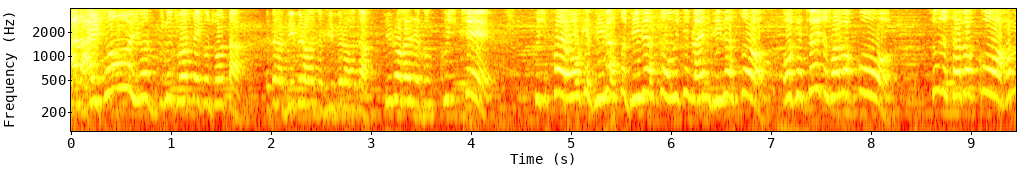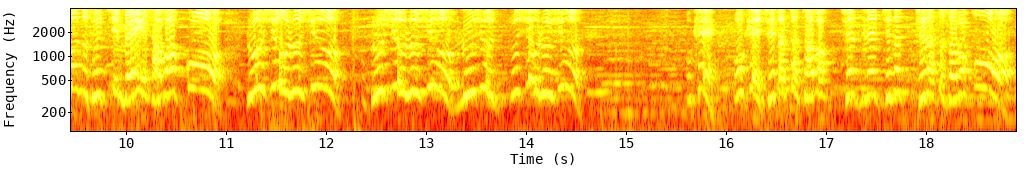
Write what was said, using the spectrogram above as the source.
아 나이스! 이거 이거 좋았다 이거 좋았다. 얘들아 비비러 가자 비비러 가자. 비비러 가자 그 97, 98 오케이 비볐어 비볐어. 우리 팀 라인 비볐어. 오케이 소유주 잡았고 소유주 잡았고 한 번더 돌진 메이 잡았고 루시우 루시우 루시우 루시우 루시우 루시우 루시우. 오케이 오케이 제다타 잡았 제 레- 제다 제다타 잡았고.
